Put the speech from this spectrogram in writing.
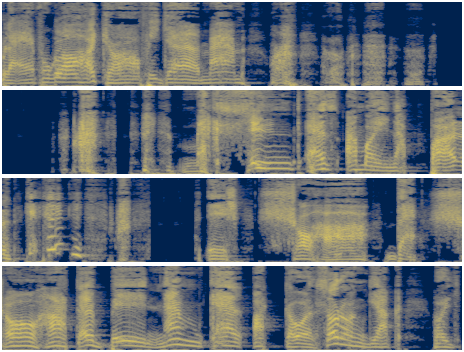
lefoglalhatja a figyelmem. Megszűnt ez a mai nappal, és soha, de soha többé nem kell attól szorongjak, hogy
